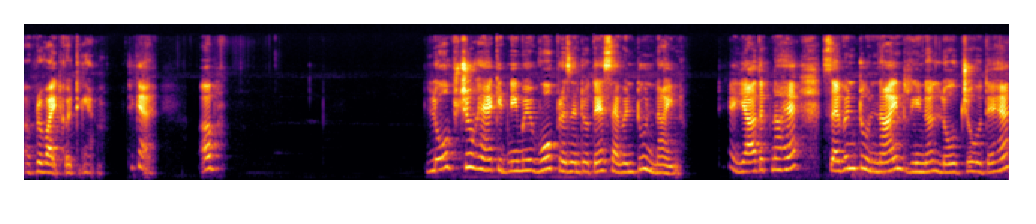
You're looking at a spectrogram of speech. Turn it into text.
प्रोवाइड करती हैं, ठीक है? अब लोब्स जो हैं किडनी में, वो प्रेजेंट होते हैं सेवन टू नाइन ठीक है? याद रखना है seven to nine renal lobe जो होते हैं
